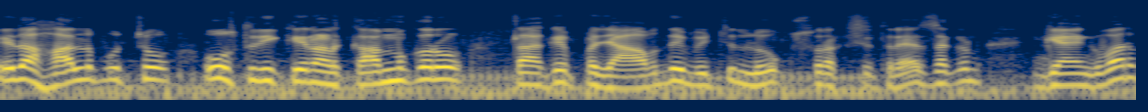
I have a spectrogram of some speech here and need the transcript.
ਇਹਦਾ ਹੱਲ ਪੁੱਛੋ, ਉਸ ਤਰੀਕੇ ਨਾਲ ਕੰਮ ਕਰੋ, ਤਾਂ ਕਿ ਪੰਜਾਬ ਦੇ ਵਿੱਚ ਲੋਕ ਸੁਰੱਖਿਅਤ ਰਹਿ ਸਕਣ, ਗੈਂਗਵਾਰ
